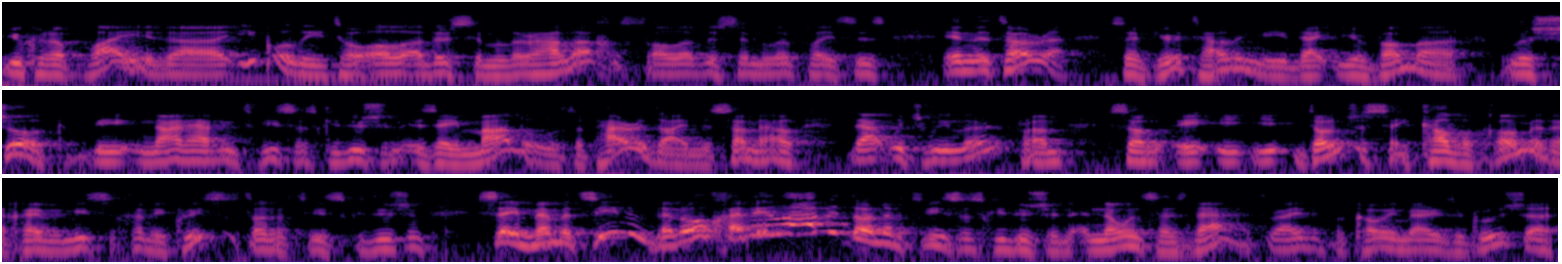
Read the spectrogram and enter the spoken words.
you can apply it uh, equally to all other similar halachas, to all other similar places in the Torah. So if you're telling me that Yavam Yavama Lashuk, not having Tfisas Kiddushin is a model, is a paradigm, is somehow that which we learn from. So it, it, don't just say Kal V'chomer, that Chayv Misa Chayv Krisis don't have Tfisas Kiddushin. Say Mematzinim, that all Chayv Lavin don't have Tfisas Kiddushin. And no one says that, right? If a Kohen marries a Grusha,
